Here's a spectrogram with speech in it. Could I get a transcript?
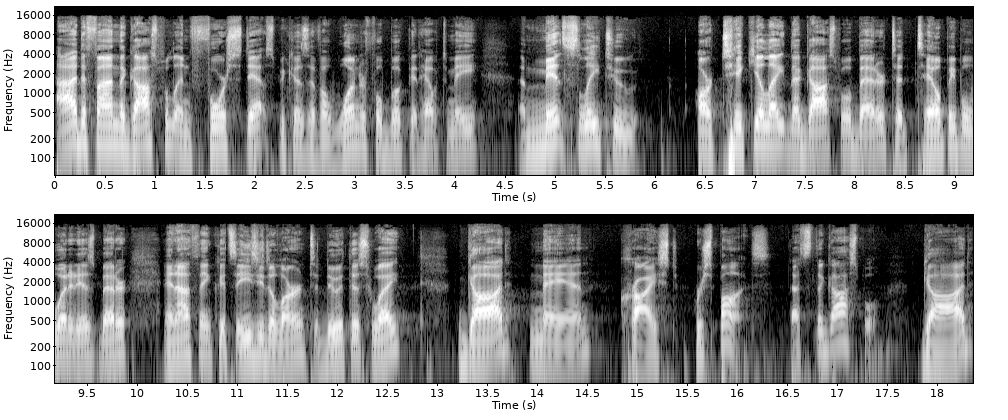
I define the gospel in four steps because of a wonderful book that helped me immensely to articulate the gospel better, to tell people what it is better. And I think it's easy to learn to do it this way God, man, Christ, response. That's the gospel. God,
